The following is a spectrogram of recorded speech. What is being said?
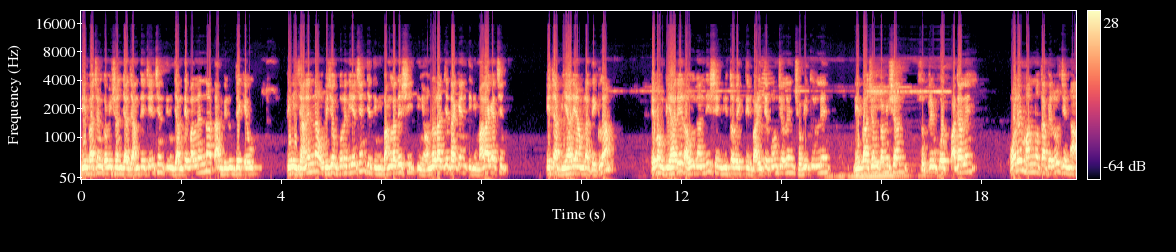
নির্বাচন কমিশন যা জানতে চেয়েছেন তিনি জানতে পারলেন না, তার বিরুদ্ধে কেউ তিনি জানেন না, অভিযোগ করে দিয়েছেন যে তিনি বাংলাদেশি, তিনি অন্য রাজ্যে থাকেন, তিনি মারা গেছেন। এটা বিহারে আমরা দেখলাম এবং বিহারে রাহুল গান্ধী সেই মৃত ব্যক্তির বাড়িতে পৌঁছলেন, ছবি তুললেন, নির্বাচন কমিশন, সুপ্রিম কোর্ট পাঠালেন, পরে মান্যতা পেল যে না।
